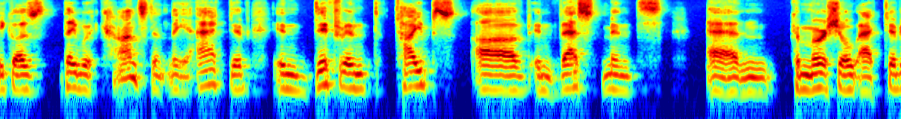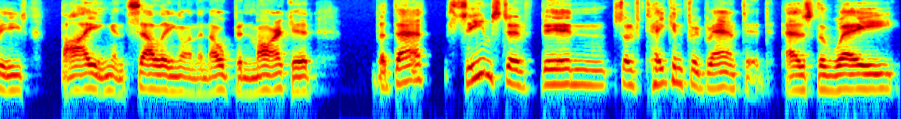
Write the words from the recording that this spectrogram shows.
because they were constantly active in different types of investments and commercial activities, buying and selling on an open market. But that seems to have been sort of taken for granted as the way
